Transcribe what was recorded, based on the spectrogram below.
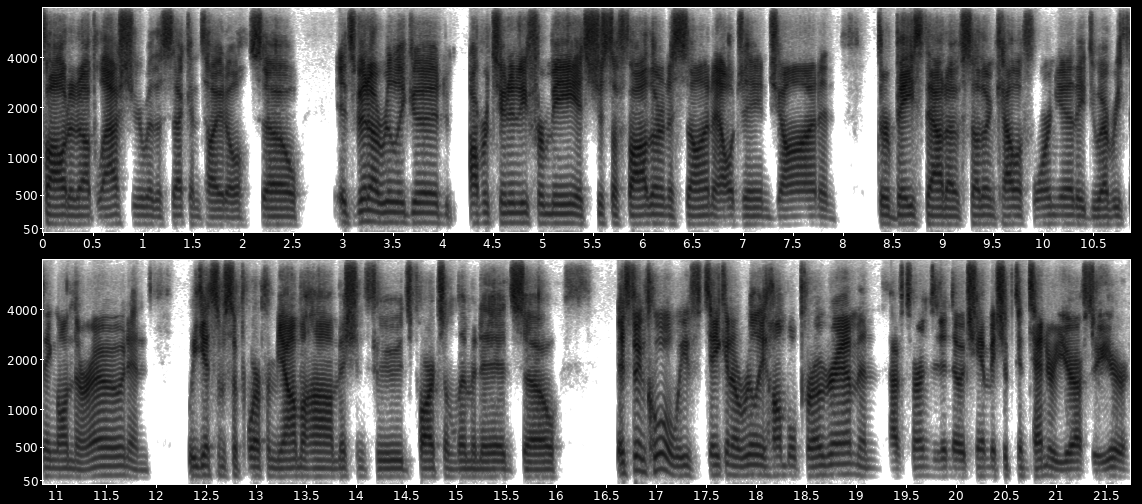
followed it up last year with a second title. So it's been a really good opportunity for me. It's just a father and a son, LJ and John, and they're based out of Southern California. They do everything on their own, and we get some support from Yamaha, Mission Foods, Parts Unlimited. So it's been cool. We've taken a really humble program and have turned it into a championship contender year after year.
